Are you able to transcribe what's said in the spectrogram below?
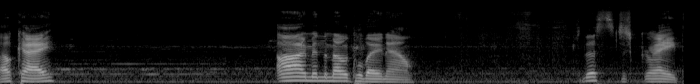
Okay. I'm in the medical bay now. This is just great.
